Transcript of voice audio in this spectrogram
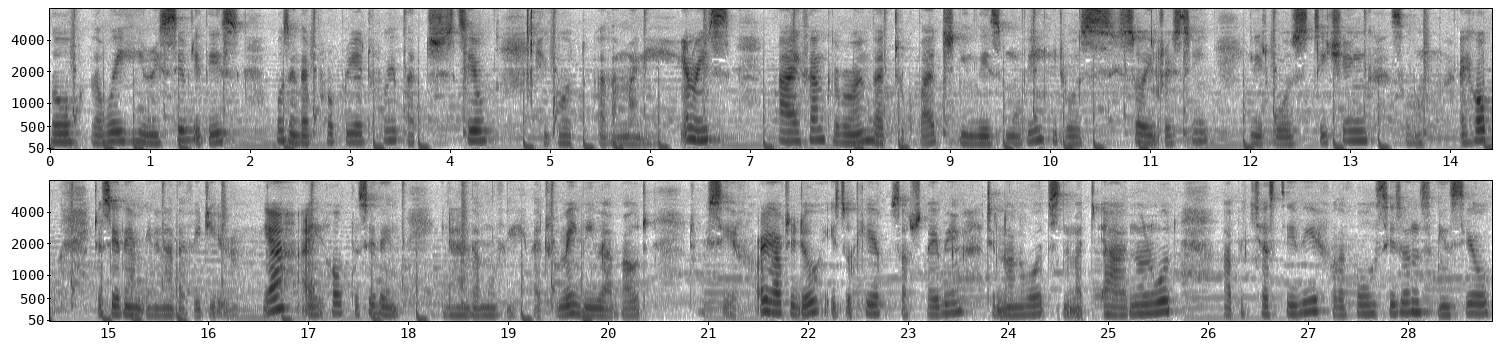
Though the way he received this wasn't the appropriate way but still he got other money. Anyways i thank everyone that took part in this movie. It was so interesting and it was teaching so I hope to see them in another video. Yeah, I hope to see them in another movie that maybe we're about to receive. All you have to do is to keep subscribing to Nollywood, uh, Nollywood uh, Pictures TV for the full seasons and still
